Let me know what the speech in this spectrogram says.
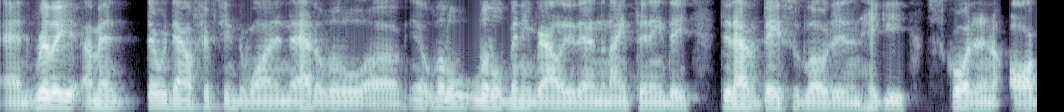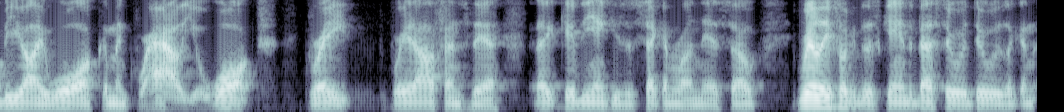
And really, I mean, they were down 15 to 1 and they had a little, uh, you know, little, little mini rally there in the ninth inning. They did have bases loaded and Higgy scored an RBI walk. I mean, wow, you walked. Great great offense there. That gave the Yankees a second run there. So really, if you look at this game, the best they would do was like an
